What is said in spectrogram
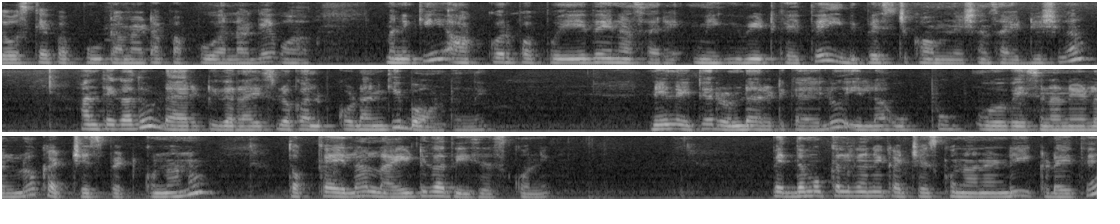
దోసకాయ పప్పు టమాటా పప్పు అలాగే మనకి ఆకుకూర పప్పు ఏదైనా సరే మీ వీటికైతే ఇది బెస్ట్ కాంబినేషన్ సైడ్ డిష్గా అంతేకాదు డైరెక్ట్గా రైస్లో కలుపుకోవడానికి బాగుంటుంది. నేనైతే రెండు అరటికాయలు ఇలా ఉప్పు వేసిన నీళ్ళల్లో కట్ చేసి పెట్టుకున్నాను. తొక్క ఇలా లైట్గా తీసేసుకొని. పెద్ద ముక్కలుగానే కట్ చేసుకున్నానండి. ఇక్కడైతే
